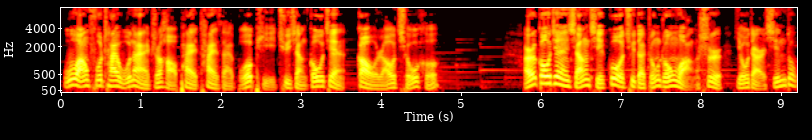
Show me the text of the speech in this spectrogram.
吴王夫差无奈，只好派太宰伯嚭去向勾践告饶求和。而勾践想起过去的种种往事，有点心动，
